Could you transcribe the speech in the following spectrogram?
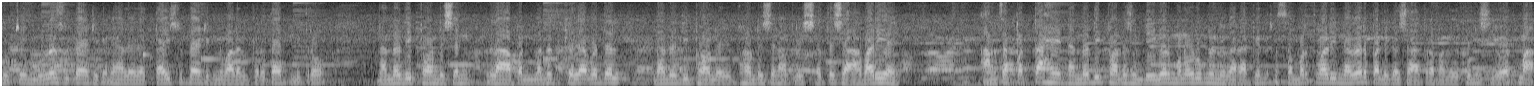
छोटे मुलंसुद्धा या ठिकाणी आलेले आहेत. ताईसुद्धा या ठिकाणी वाढण करत आहेत. मित्र नंददीप फाउंडेशनला आपण मदत केल्याबद्दल नंददीप फाउंडे फाउंडेशन आपले शतश आभारी आहे. आमचा पत्ता आहे नंददीप फाउंडेशन बेगर मनोरुग्ण निवारा केंद्र समर्थवाडी नगरपालिका शहा क्रमांक एकोणीसशे यवतमाळ.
